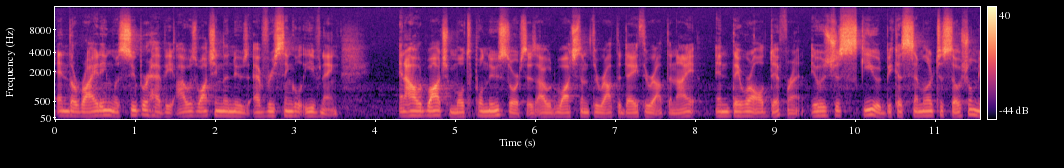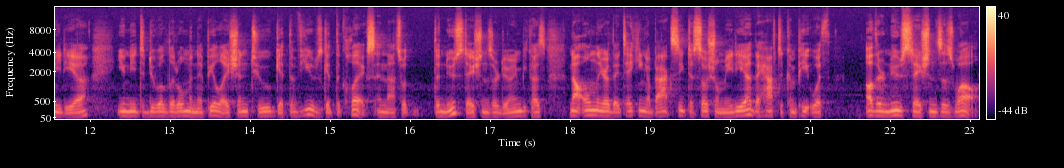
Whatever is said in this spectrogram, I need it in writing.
and the rioting was super heavy, I was watching the news every single evening. And I would watch multiple news sources. I would watch them throughout the day, throughout the night and they were all different. It was just skewed because similar to social media, you need to do a little manipulation to get the views, get the clicks, and that's what the news stations are doing because not only are they taking a backseat to social media, they have to compete with other news stations as well.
